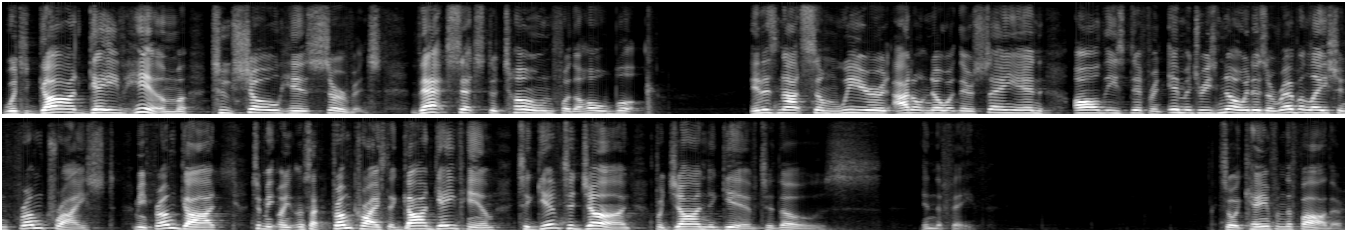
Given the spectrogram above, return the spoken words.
which God gave Him to show His servants. That sets the tone for the whole book. It is not some weird, I don't know what they're saying, all these different imageries. No, it is a revelation from Christ I mean, from God to me, I'm sorry, from Christ that God gave him to give to John for John to give to those in the faith. So it came from the Father.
